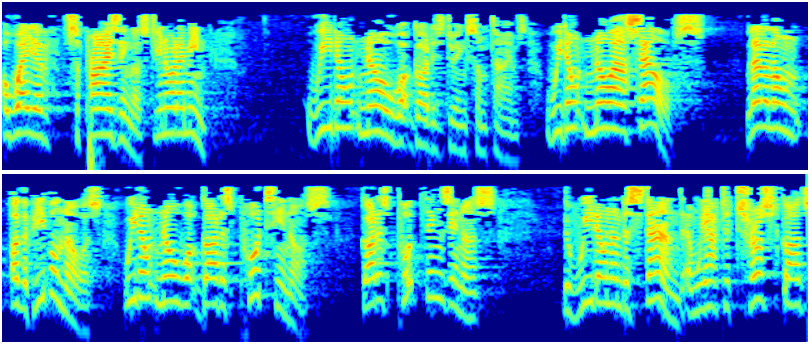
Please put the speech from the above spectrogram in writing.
a way of surprising us. Do you know what I mean? we don't know what God is doing sometimes. We don't know ourselves, let alone other people know us. We don't know what God has put in us. God has put things in us that we don't understand, and we have to trust God's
